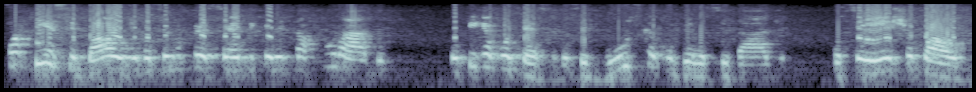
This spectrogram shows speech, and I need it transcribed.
Só que esse balde você não percebe que ele está furado. O que, que acontece? Você busca com velocidade, você enche o balde,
